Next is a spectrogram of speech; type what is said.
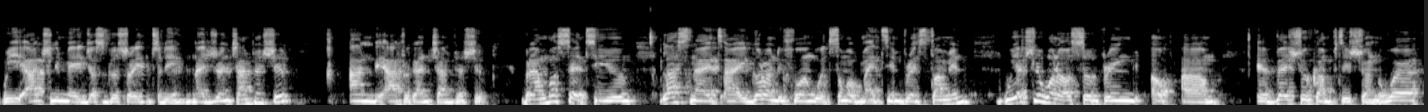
we actually may just go straight into the Nigerian championship and the African championship. But I must say to you, last night I got on the phone with some of my team brainstorming. We actually want to also bring up um, a virtual competition where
